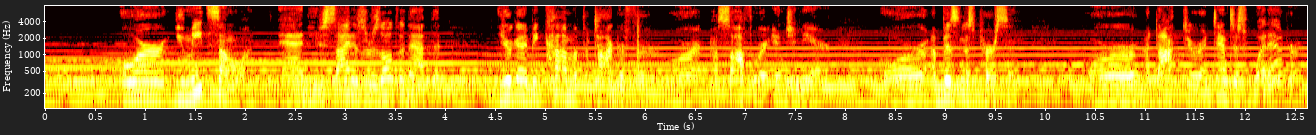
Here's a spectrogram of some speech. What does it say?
Or you meet someone and you decide as a result of that that you're going to become a photographer a software engineer or a business person or a doctor, a dentist, whatever.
